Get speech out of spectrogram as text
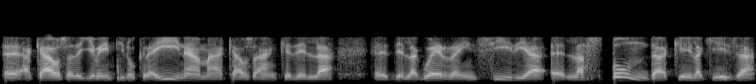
eh, a causa degli eventi in Ucraina, ma a causa anche della, eh, della guerra in Siria, eh, la sponda che la Chiesa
